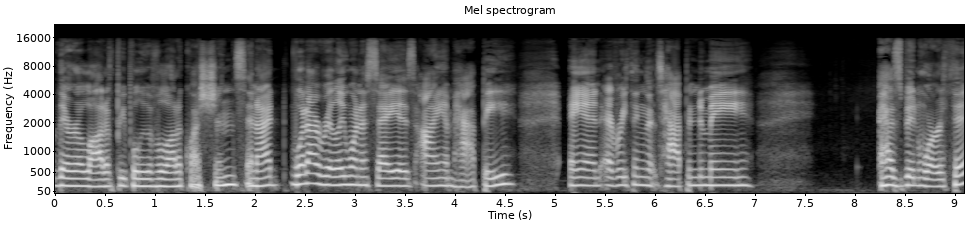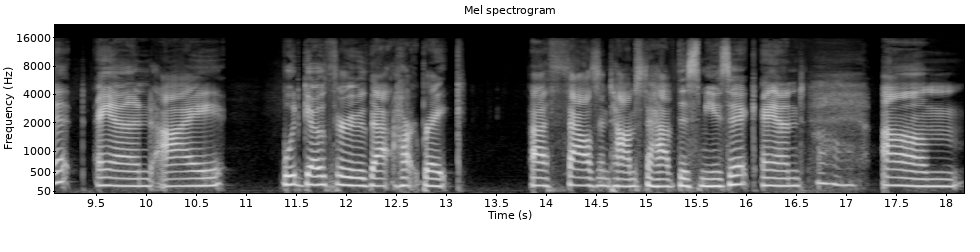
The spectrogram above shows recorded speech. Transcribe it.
there are a lot of people who have a lot of questions. And I, what I really want to say is, I am happy, and everything that's happened to me has been worth it. And I would go through that heartbreak a thousand times to have this music. And um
